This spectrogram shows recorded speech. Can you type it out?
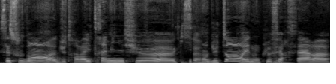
c'est souvent du travail très minutieux qui prend du temps et donc le mmh. faire faire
